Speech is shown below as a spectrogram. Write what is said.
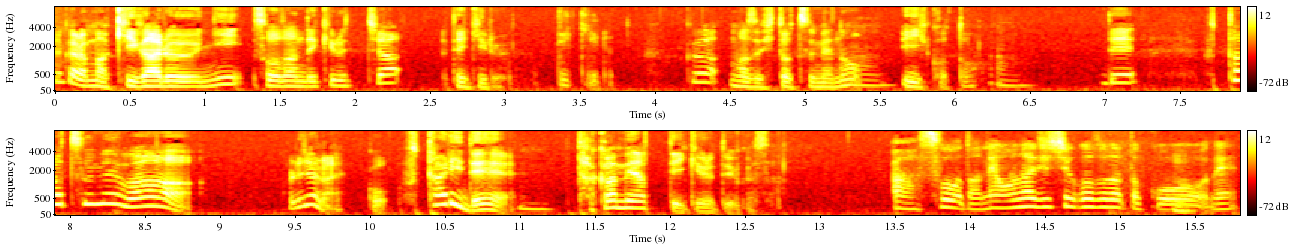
だからまあ気軽に相談できるっちゃできる。できる。がまず一つ目のうん。いいこと、うん。で二つ目はあれじゃない？こう二人でうん。高め合っていけるというかさ。あそうだね。同じ仕事だとこうね、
